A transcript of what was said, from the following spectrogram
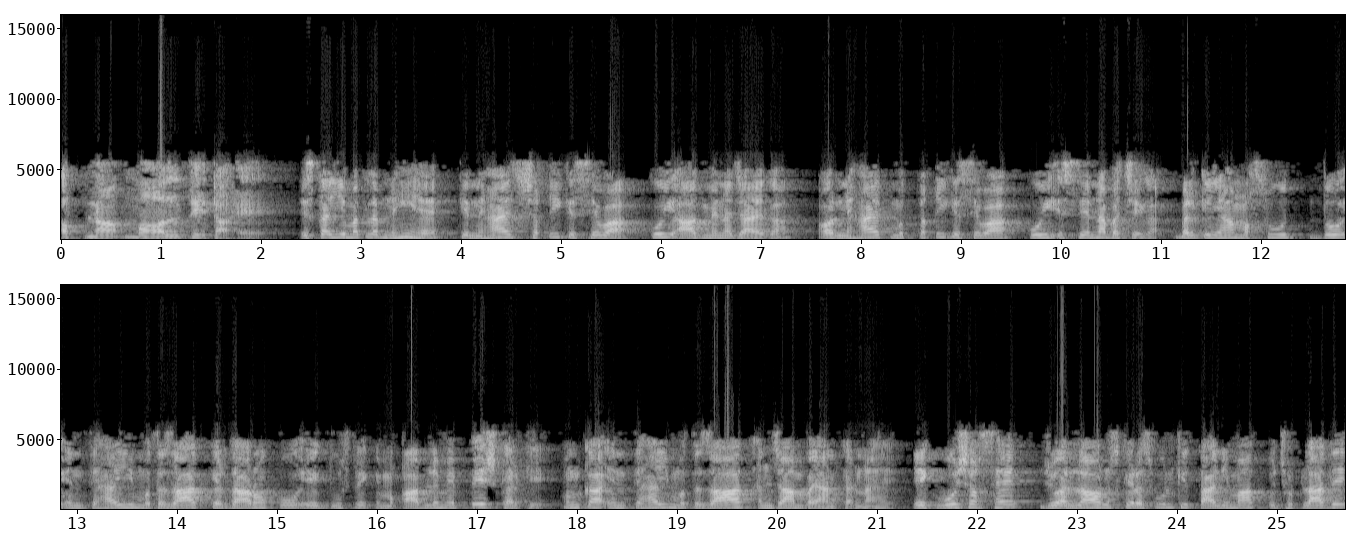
اپنا مال دیتا ہے۔ اس کا یہ مطلب نہیں ہے کہ نہایت شقی کے سوا کوئی آگ میں نہ جائے گا اور نہایت متقی کے سوا کوئی اس سے نہ بچے گا۔ بلکہ یہاں مقصود دو انتہائی متضاد کرداروں کو ایک دوسرے کے مقابلے میں پیش کر کے ان کا انتہائی متضاد انجام بیان کرنا ہے۔ ایک وہ شخص ہے جو اللہ اور اس کے رسول کی تعلیمات کو جھٹلا دے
